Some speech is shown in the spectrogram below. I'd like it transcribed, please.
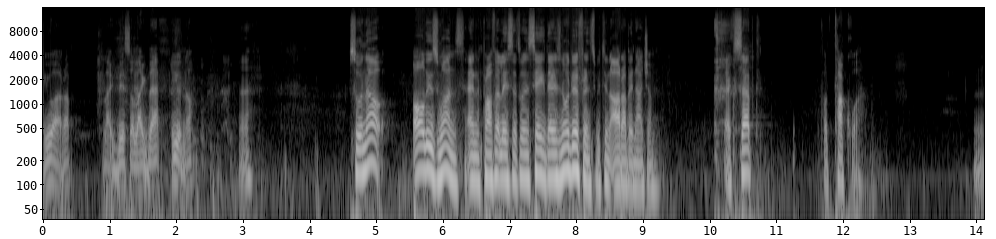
You are up like this or like that, you know. So now, all these ones, and Prophet is saying there is no difference between Arab and Ajam, except for taqwa. Hmm?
